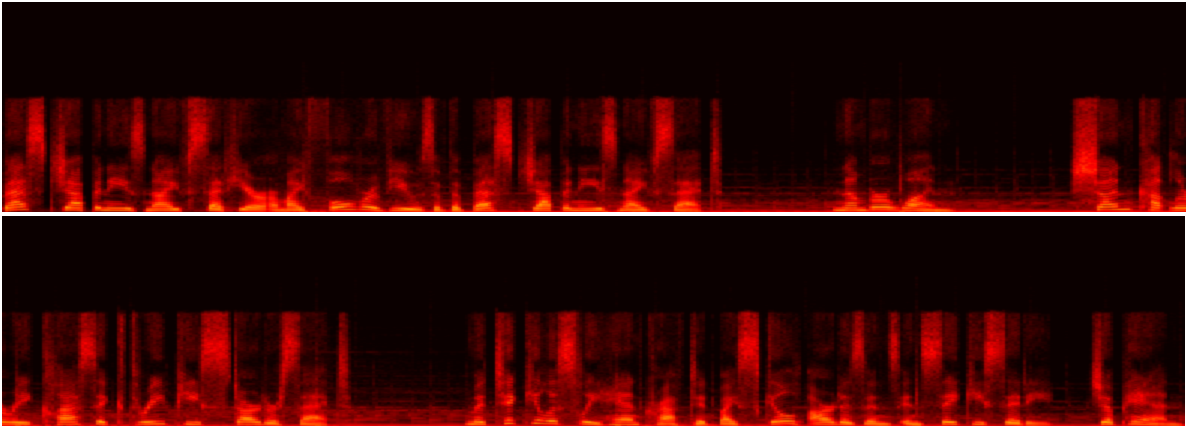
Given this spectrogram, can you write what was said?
Best Japanese knife set Here are my full reviews of the best Japanese knife set. Number 1. Shun Cutlery Classic 3-Piece Starter Set. Meticulously handcrafted by skilled artisans in Seki City, Japan.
